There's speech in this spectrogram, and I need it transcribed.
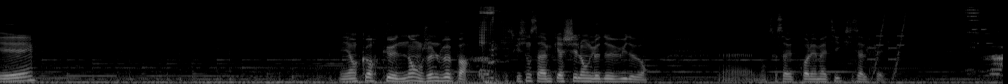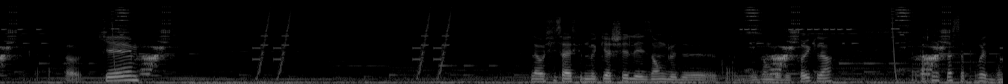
Et encore que, non, je ne veux pas. Parce que sinon ça va me cacher l'angle de vue devant. Euh, donc ça, ça va être problématique si ça le fait. Ok. Là aussi, ça risque de me cacher les angles de, les angles de trucs là. par contre, là, ça pourrait être bon.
